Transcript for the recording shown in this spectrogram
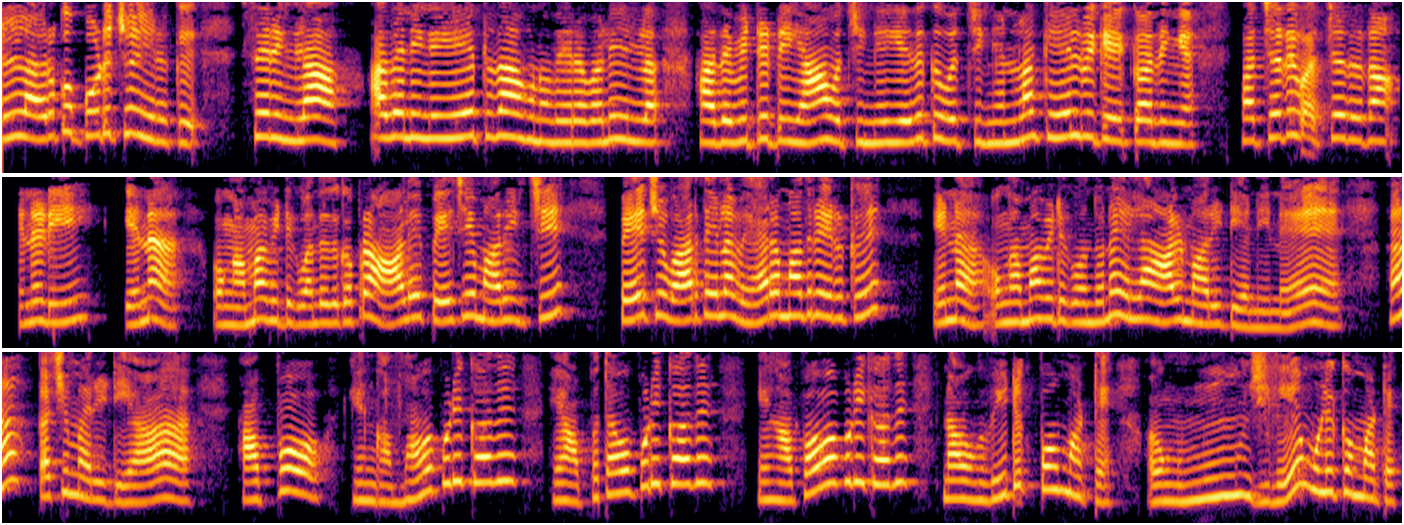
எல்லாருக்கும் பிடிச்சும் இருக்கு சரிங்களா அதை நீங்க ஏத்துதான் ஆகணும் வேற வழி இல்ல அதை விட்டுட்டு ஏன் வச்சீங்க எதுக்கு வச்சீங்கன்னா கேள்வி கேட்காதீங்க வச்சது வச்சதுதான் என்னடி என்ன உங்க அம்மா வீட்டுக்கு வந்ததுக்கப்புறம் ஆளே பேச்சே மாறிடுச்சு. பேச்சு வார்த்தையெல்லாம் வேற மாதிரி இருக்கு. என்ன உங்கள் அம்மா வீட்டுக்கு வந்தோன்னே எல்லாம் ஆள் மாறிட்டியா நீனே? ஆ கட்சி மாறிட்டியா? அப்போ எங்கள் அம்மாவை பிடிக்காது என் அப்பத்தாவை பிடிக்காது எங்கள் அப்பாவை பிடிக்காது. நான் அவங்க வீட்டுக்கு போக மாட்டேன். அவங்க மூஞ்சிலே முழிக்க மாட்டேன்.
